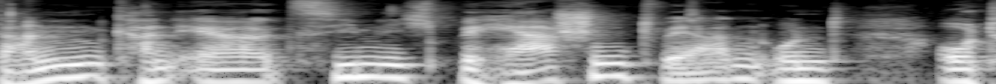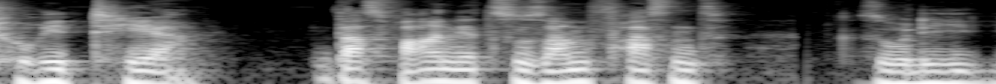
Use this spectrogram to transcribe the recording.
dann kann er ziemlich beherrschend werden und autoritär. Das waren jetzt zusammenfassend so die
